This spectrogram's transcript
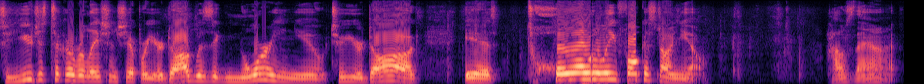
So you just took a relationship where your dog was ignoring you to your dog is totally focused on you. How's that?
